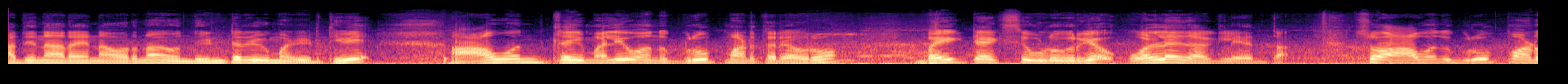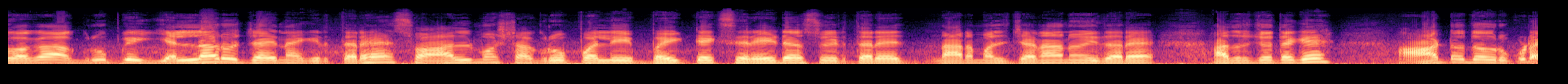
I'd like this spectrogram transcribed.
ಆದಿನಾರಾಯಣ ಅವ್ರನ್ನ ಒಂದು ಇಂಟರ್ವ್ಯೂ ಮಾಡಿರ್ತೀವಿ. ಆ ಒಂದು ಟೈಮಲ್ಲಿ ಒಂದು ಗ್ರೂಪ್ ಮಾಡ್ತಾರೆ ಅವರು. ಬೈಕ್ ಟ್ಯಾಕ್ಸಿ ಹುಡುಗರಿಗೆ ಒಳ್ಳೇದಾಗಲಿ ಅಂತ. ಸೊ ಆ ಒಂದು ಗ್ರೂಪ್ ಮಾಡುವಾಗ ಆ ಗ್ರೂಪ್ಗೆ ಎಲ್ಲರೂ ಜಾಯ್ನ್ ಆಗಿರ್ತಾರೆ. ಸೊ ಆಲ್ಮೋಸ್ಟ್ ಆ ಗ್ರೂಪಲ್ಲಿ ಬೈಕ್ ಟ್ಯಾಕ್ಸಿ ರೈಡರ್ಸು ಇರ್ತಾರೆ ನಾರ್ಮಲ್ ಜನನೂ ಇದ್ದಾರೆ ಅದ್ರ ಜೊತೆಗೆ ಆಟೋದವರು ಕೂಡ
